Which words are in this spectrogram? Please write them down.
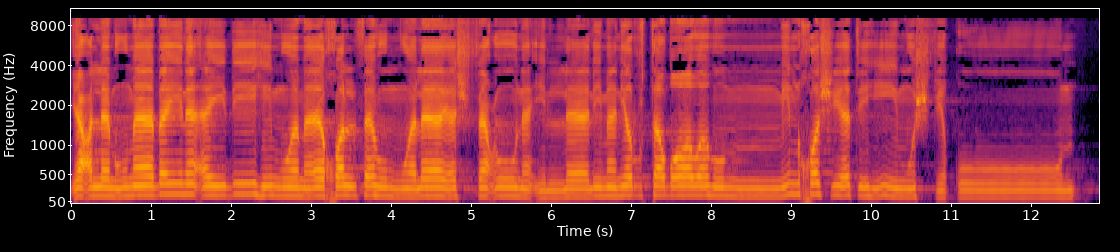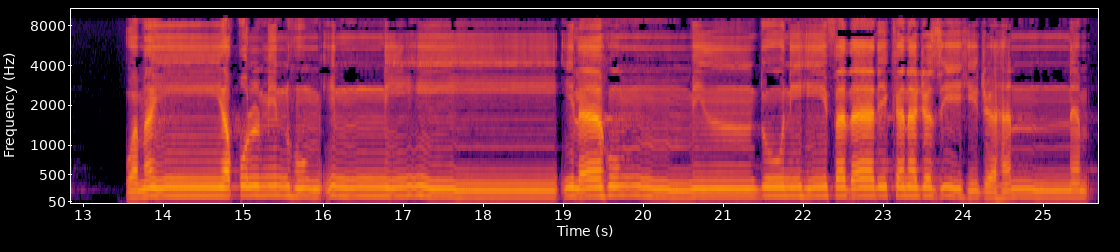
يعلم ما بين أيديهم وما خلفهم ولا يشفعون إلا لمن ارتضى وهم من خشيته مشفقون ومن يقل منهم إني إله من دونه فذلك نجزيه جهنم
